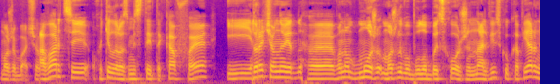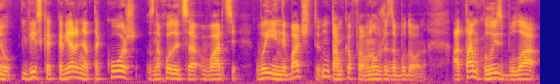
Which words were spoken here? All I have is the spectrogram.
може бачили. А в Арці хотіли розмістити кафе. І, до речі, воно е, воно мож, можливо було би схоже на львівську кав'ярню. Львівська кав'ярня також знаходиться в Арці ви її не бачите, ну там кафе, воно вже забудовано. А там колись була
